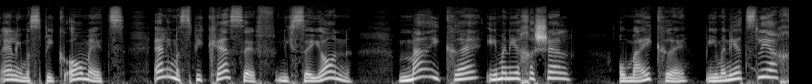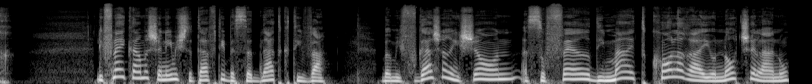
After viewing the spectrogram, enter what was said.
אין לי מספיק אומץ, אין לי מספיק כסף, ניסיון. מה יקרה אם אני אכשל? או מה יקרה אם אני אצליח? לפני כמה שנים השתתפתי בסדנת כתיבה. במפגש הראשון, הסופר דימה את כל הרעיונות שלנו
